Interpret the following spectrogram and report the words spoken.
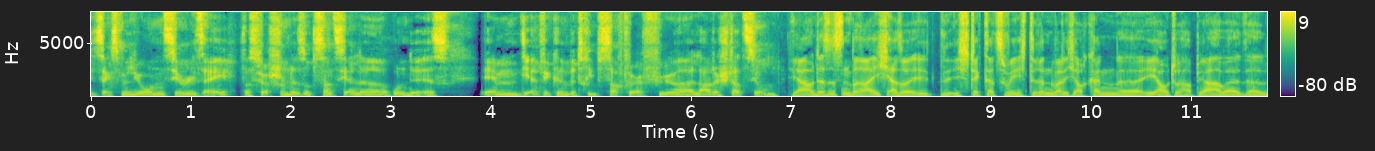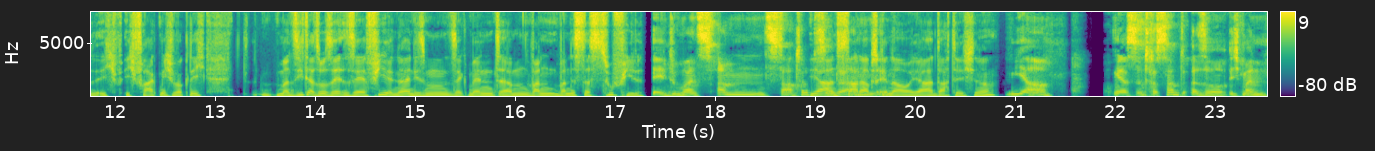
6 Millionen Series A, was ja schon eine substanzielle Runde ist. Ähm, die entwickeln Betriebssoftware für Ladestationen. Ja, und das ist ein Bereich, also ich stecke da zu wenig drin, weil ich auch kein äh, E-Auto habe, ja, aber äh, ich, ich frage mich wirklich, man sieht da so sehr, sehr viel ne, in diesem Segment. Ähm, wann, wann ist das zu viel? Äh, du meinst an Startups? Ja, an Startups, an, genau, ja, dachte ich. Ne? Ja, ja, ist interessant. Also, ich meine,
